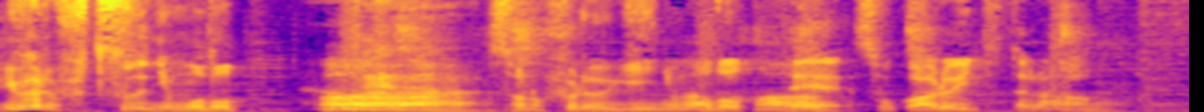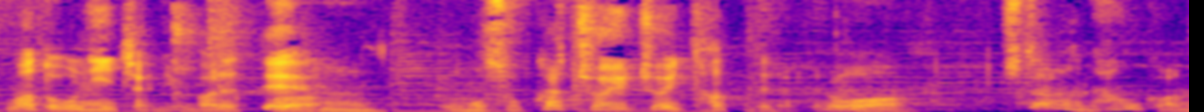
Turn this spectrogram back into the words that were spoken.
ゆる普通に戻って、その古着に戻っはて、そこ歩いてたら、またお兄ちゃんに呼ばれて、ううん。もうそこからちょいちょい立ってたけうんど、そしたらなんかね、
